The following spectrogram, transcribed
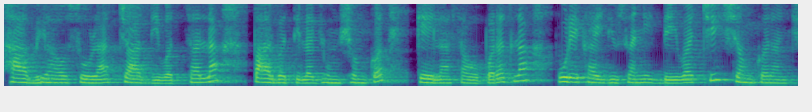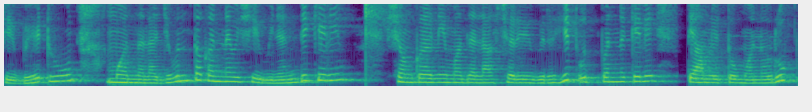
हा विवाह सोहळा चार दिवस चालला. पार्वतीला घेऊन शंकर कैलासावर परतला. पुढे काही दिवसांनी देवाची शंकरांची भेट होऊन मदनाला जिवंत करण्याविषयी विनंती केली. शंकराने मदनाला शरीरविरहित उत्पन्न केले. त्यामुळे तो मनोरूप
